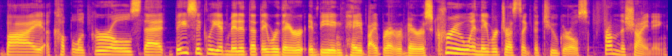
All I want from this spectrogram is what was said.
by a couple of girls that basically admitted that they were there and being paid by Brent Rivera's crew, and they were dressed like the two girls from The Shining.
